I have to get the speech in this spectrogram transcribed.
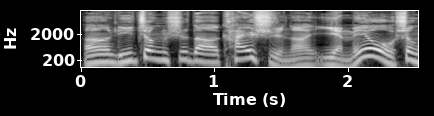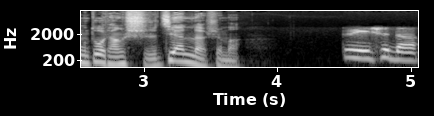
嗯，离正式的开始呢，也没有剩多长时间了，是吗？对，是的。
